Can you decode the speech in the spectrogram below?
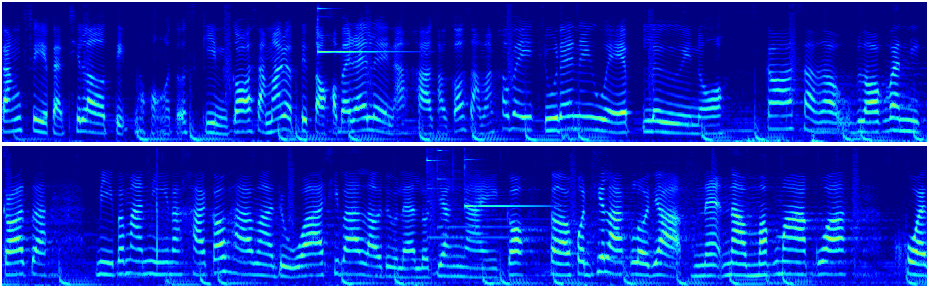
ตั้งฟิล์มแบบที่เราติดของ Auto Skin ก็สามารถแบบติดต่อเขาไปได้เลยนะคะก็สามารถเข้าไปดูได้ในเว็บเลยเนาะก็สำหรับบล็อกวันนี้ก็จะมีประมาณนี้นะคะ ก็พามาดูว่าที่บ้านเราดูแลรถยังไง ก็สำหรับคนที่รักรถอยากแนะนำมาก ๆว่าควร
